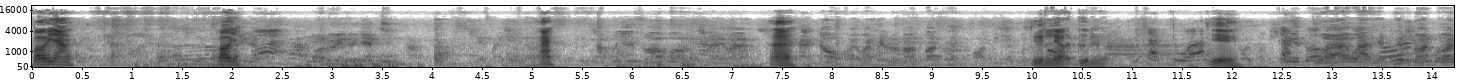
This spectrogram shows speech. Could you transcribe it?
เบาให้หยังเบาให้หยังฮะเออตื่นแล้วตื่นแล้วพิการตัวเย่ พิการตัวตัวว่าเห็นเรียบร้อยก่อน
